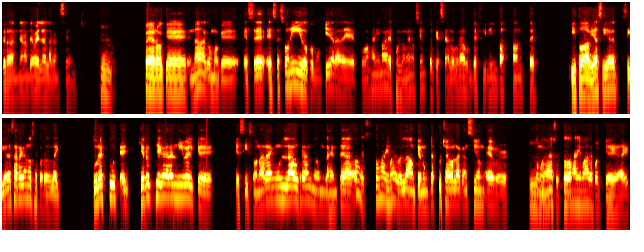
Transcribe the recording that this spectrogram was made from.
pero dan ganas de bailar la canción. Mm. Pero que nada, como que ese, ese sonido, como quiera, de todos los animales, por lo menos siento que se ha logrado definir bastante y todavía sigue, sigue desarrollándose, pero like, tú la escuchas, eh, quiero llegar al nivel que, que si sonara en un loud random, la gente, ah, oh, estos animales, ¿verdad? Aunque nunca he escuchado la canción ever, como ah, esos todos animales, porque I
